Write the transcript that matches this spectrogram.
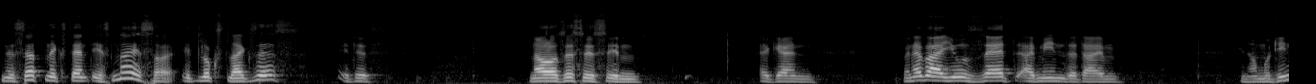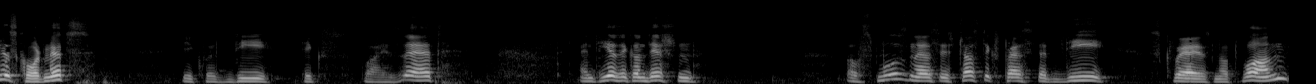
in a certain extent is nicer. It looks like this. It is now this is in again whenever I use z I mean that I'm in homogeneous coordinates equals d x y z and here the condition of smoothness is just expressed that d square is not 1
